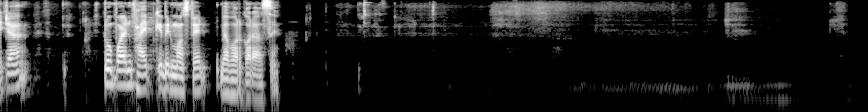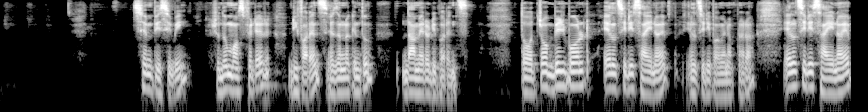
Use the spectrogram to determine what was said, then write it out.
এটা টু পয়েন্ট ফাইভ কেবির মসফেট ব্যবহার করা আছে। সেম পিসিবি শুধু মসফেটের ডিফারেন্স এজন্য কিন্তু দামেরও ডিফারেন্স তো চব্বিশ volt LCD sine wave LCD পাবেন আপনারা। LCD sine wave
